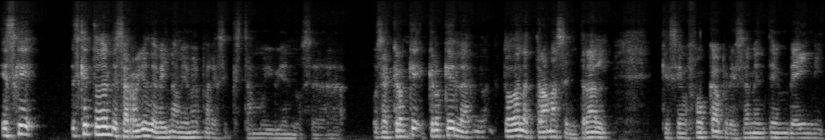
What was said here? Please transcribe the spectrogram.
es que es que todo el desarrollo de Bane a mí me parece que está muy bien, o sea, o sea, creo que, creo que la, toda la trama central que se enfoca precisamente en Bane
